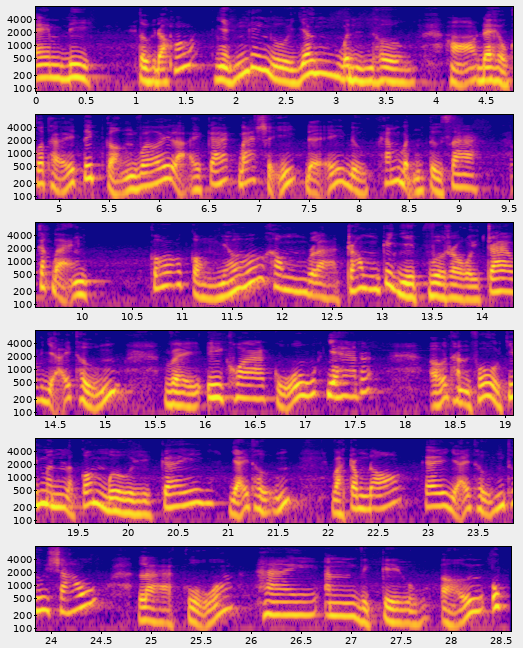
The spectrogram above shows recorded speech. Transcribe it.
MD từ đó, những cái người dân bình thường họ đều có thể tiếp cận với lại các bác sĩ để được khám bệnh từ xa. Các bạn có còn nhớ không là trong cái dịp vừa rồi trao giải thưởng về y khoa của quốc gia đó, ở thành phố Hồ Chí Minh là có 10 cái giải thưởng và trong đó cái giải thưởng thứ sáu là của hai anh Việt kiều ở Úc,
